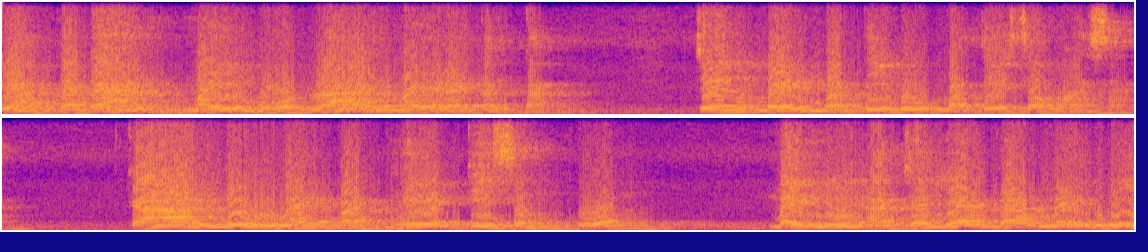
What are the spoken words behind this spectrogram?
อยากกระด้าง ไม่โหดร้ายไม่อะไรต่างๆ จึงเป็นปฏิรูปประเทศวาสการอยู่ในประเทศที่สมควร ไม่มีอาชญากรรมไม่มี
